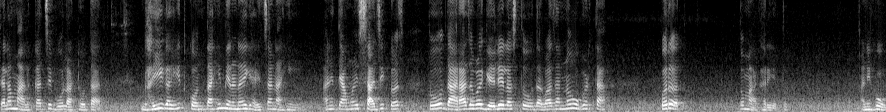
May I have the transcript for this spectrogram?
त्याला मालकाचे बोल आठवतात. घाईघाईत कोणताही निर्णय घ्यायचा नाही. आणि त्यामुळे साहजिकच तो दाराजवळ गेलेला असतो दरवाजा न उघडता परत तो माघारी येतो. आणि हो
